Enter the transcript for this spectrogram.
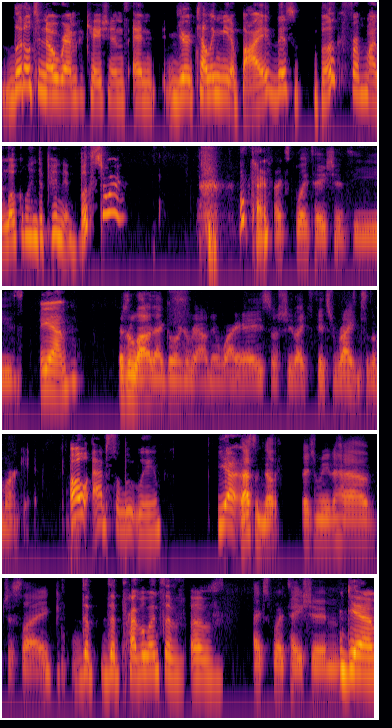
little to no ramifications and you're telling me to buy this book from my local independent bookstore okay Exploitation tease. yeah There's a lot of that going around in YA, so she like fits right into the market. oh absolutely yeah That's another we need to have. Just like the the prevalence of of exploitation yeah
